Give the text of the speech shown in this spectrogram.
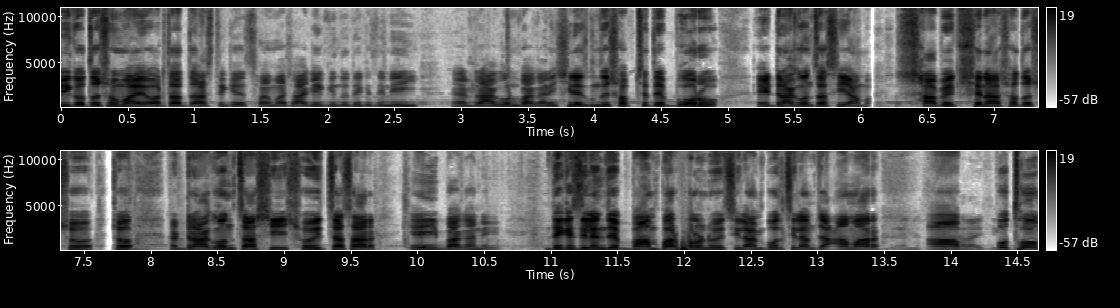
বিগত সময়, অর্থাৎ আজ থেকে ছয় মাস আগে কিন্তু দেখেছেন এই ড্রাগন বাগানে সিরাজগঞ্জের সবচেয়ে বড় এই ড্রাগন চাষি আমার সাবেক সেনা সদস্য, ড্রাগন চাষি শহীদ চাষার এই বাগানে দেখেছিলেন যে বাম্পার ফলন হয়েছিল। আমি বলছিলাম যে আমার প্রথম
